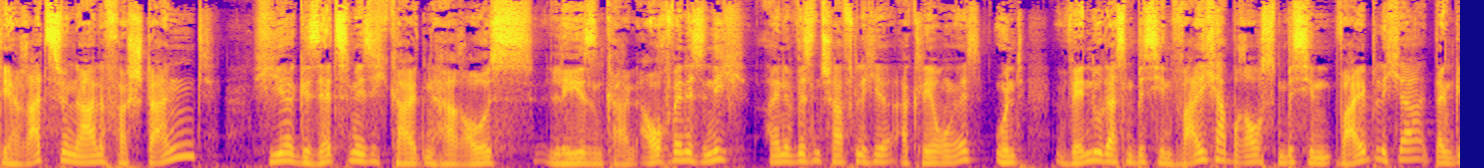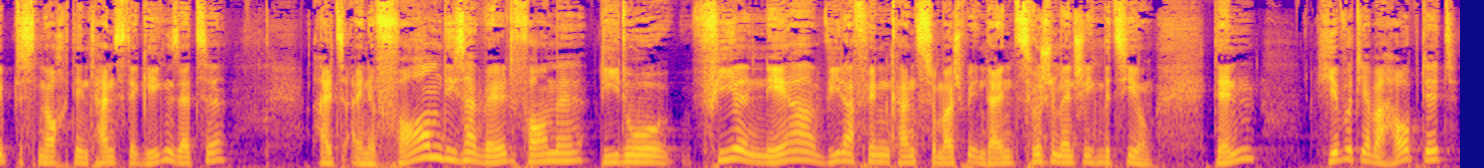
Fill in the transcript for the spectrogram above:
der rationale Verstand hier Gesetzmäßigkeiten herauslesen kann, auch wenn es nicht eine wissenschaftliche Erklärung ist. Und wenn du das ein bisschen weicher brauchst, ein bisschen weiblicher, dann gibt es noch den Tanz der Gegensätze, als eine Form dieser Weltformel, die du viel näher wiederfinden kannst, zum Beispiel in deinen zwischenmenschlichen Beziehungen. Denn hier wird ja behauptet,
